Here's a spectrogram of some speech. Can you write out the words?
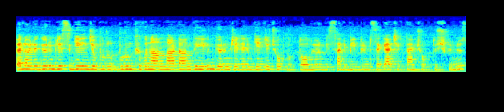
Ben öyle görümcesi gelince burun, burun kıvıranlardan değilim. Görümcelerim gelince çok mutlu oluyorum. Biz hani birbirimize gerçekten çok düşkünüz.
